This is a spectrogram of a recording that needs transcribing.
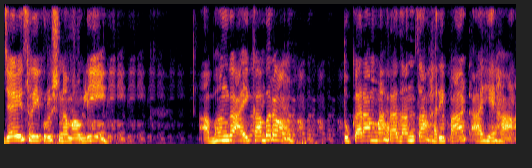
जय श्रीकृष्ण माऊली. अभंग ऐका बरं. तुकाराम महाराजांचा हरिपाठ आहे हा.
